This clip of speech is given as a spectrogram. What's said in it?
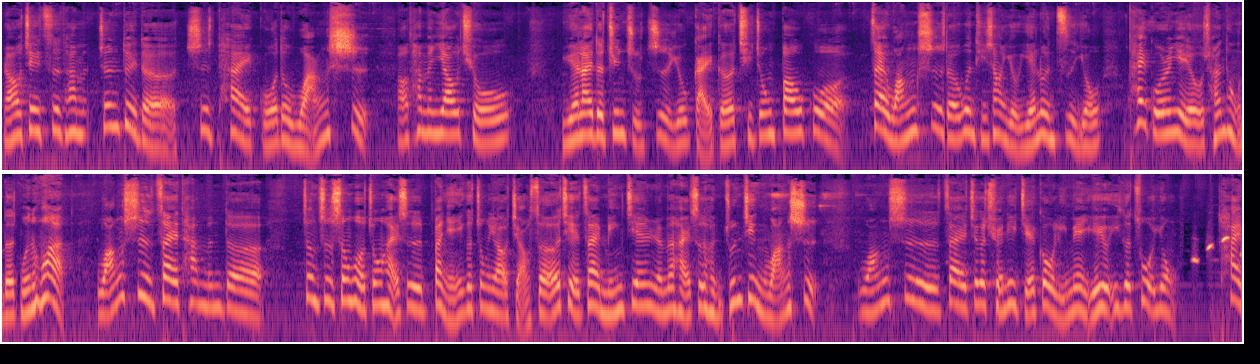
然后这次他们针对的是泰国的王室，然后他们要求原来的君主制有改革，其中包括在王室的问题上有言论自由。泰国人也有传统的文化。王室在他们的政治生活中还是扮演一个重要角色，而且在民间人们还是很尊敬王室。王室在这个权力结构里面也有一个作用。泰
